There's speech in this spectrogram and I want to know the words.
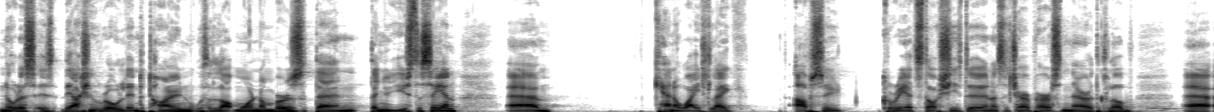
noticed is they actually rolled into town with a lot more numbers than than you're used to seeing. Um, Kenna White, like absolute great stuff she's doing as a chairperson there at the club. Uh,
